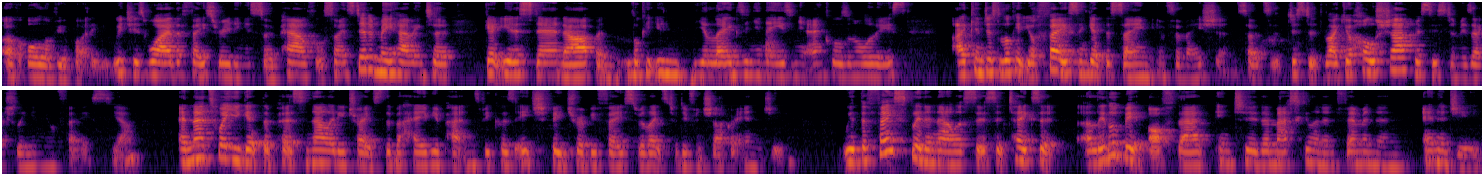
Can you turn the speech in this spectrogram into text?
of all of your body, which is why the face reading is so powerful. So instead of me having to get you to stand up and look at your, your legs and your knees and your ankles and all of this, I can just look at your face and get the same information. So it's just like your whole chakra system is actually in your face. Yeah. And that's where you get the personality traits, the behavior patterns, because each feature of your face relates to a different chakra energy. With the face split analysis, it takes it a little bit off that into the masculine and feminine energy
